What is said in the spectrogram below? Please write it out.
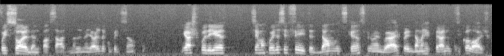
foi sólida ano passado, uma das melhores da competição. E eu acho que poderia ser uma coisa a ser feita, dar um descanso para o Maguire para ele dar uma recuperada no psicológico.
